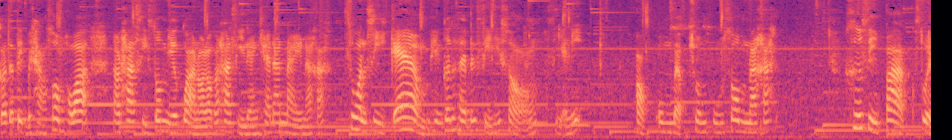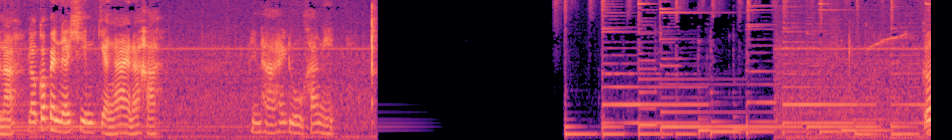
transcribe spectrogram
ก็จะติดไปทางส้ม เพราะว่าเราทาสีส้มเยอะกว่าเนาะเราก็ทาสีแดงแค่ด้านในนะคะ ส่วนสีแก้มเพนก็จะใช้เป็นสีที่สองสีอันนี้ ออกอมแบบชมพูส้มนะคะ คือสีปากสวยนะ แล้วก็เป็นเนื้อครีมเกลี่ยง่ายนะคะพินทาให้ดูข้างนี้ก็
